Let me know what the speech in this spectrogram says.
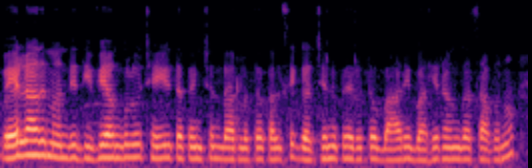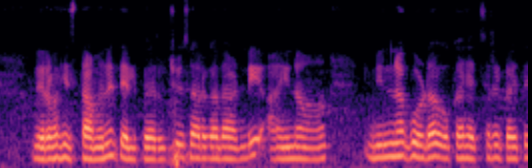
వేలాది మంది దివ్యాంగులు చేయూత పెన్షన్దారులతో కలిసి గర్జన పేరుతో భారీ బహిరంగ సభను నిర్వహిస్తామని తెలిపారు. చూశారు కదా అండి ఆయన నిన్న కూడా ఒక హెచ్చరిక అయితే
